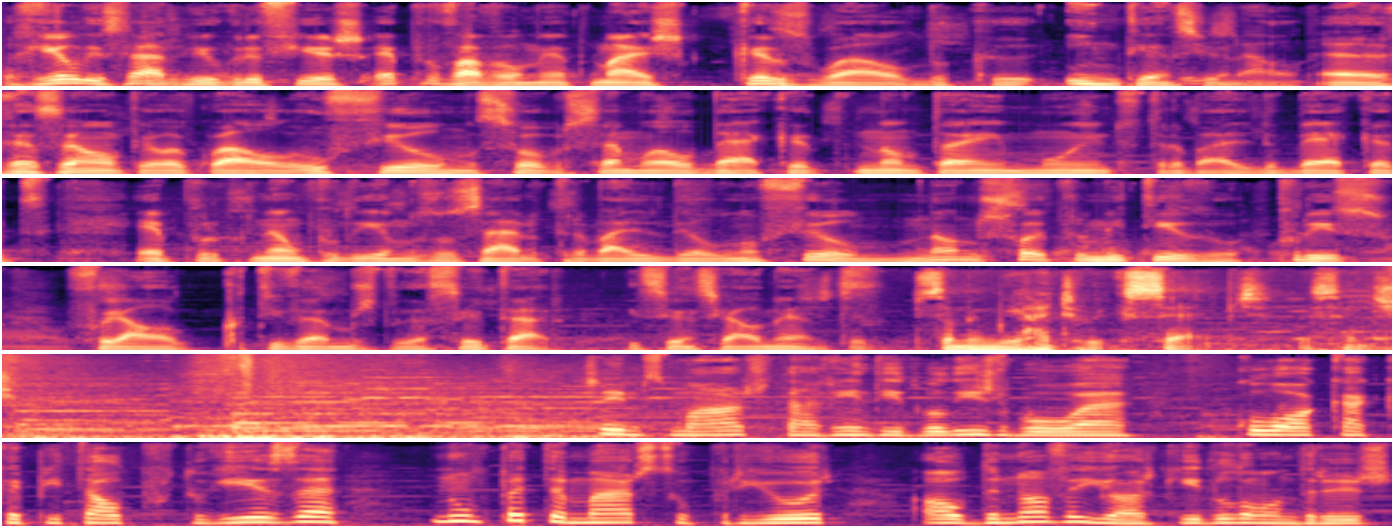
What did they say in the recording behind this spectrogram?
Realizar biografias é provavelmente mais casual do que intencional. A razão pela qual o filme sobre Samuel Beckett não tem muito trabalho de Beckett é porque não podíamos usar o trabalho dele no filme. Não nos foi permitido. Por isso, foi algo que tivemos de aceitar, essencialmente. James Marsh está rendido a Lisboa. Coloca a capital portuguesa num patamar superior ao de Nova Iorque e de Londres.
